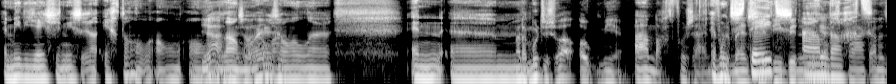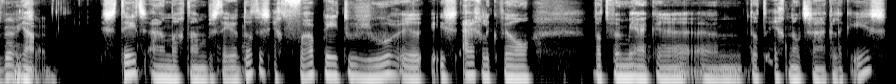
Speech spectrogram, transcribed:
En mediation is er al echt al, al, al Ja, lang hoor. Is al, eh, en, ehm, Maar er moet dus wel ook meer aandacht voor zijn Er voor moet de mensen die binnen de aandacht, rechtspraak aan het werk ja. zijn. steeds aandacht aan besteden. Dat is echt frappé toujours. eh, is eigenlijk wel wat we merken ehm, dat echt noodzakelijk is.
